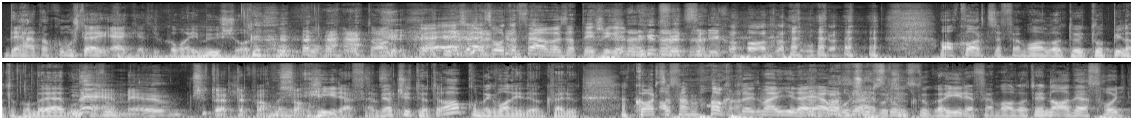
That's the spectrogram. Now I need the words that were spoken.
de hát akkor most el, elkezdjük a mai műsort kon- konkrétan. Ez, ez volt a felvezetés, igen. Üdvözöljük a hallgatókat. A Karcefem hallgatóitól pillanatokon belül elbúcsúzunk. Nem, ö, csütörtök van, 20. Hírefem, ja csütörtök, akkor még van időnk velük. A karcafám hallgatóit már ide elbúcsúztunk. A hírefem hallgatói. Na, de ez hogy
